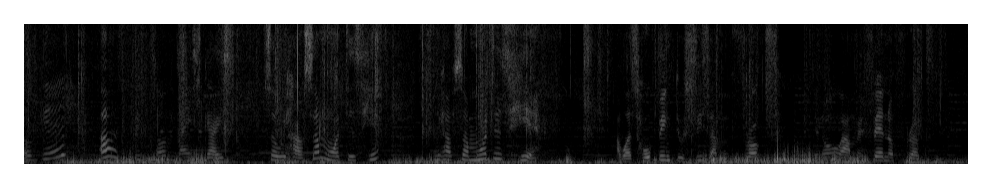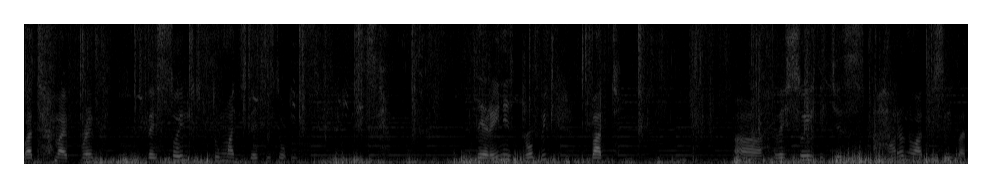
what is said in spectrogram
okay? Oh it's so nice guys. So we have some waters here. We have some waters here. I was hoping to see some frogs. You know i'm a fan of frogs. But my friend the soil is too much dirty so it's, it's the rain is dropping but uh, the soil is just i don't know what to say but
